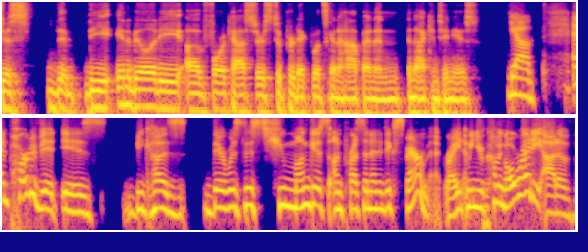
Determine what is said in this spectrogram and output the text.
just the the inability of forecasters to predict what's going to happen and and that continues. Yeah. And part of it is because there was this humongous unprecedented experiment right? I mean you're coming already out of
